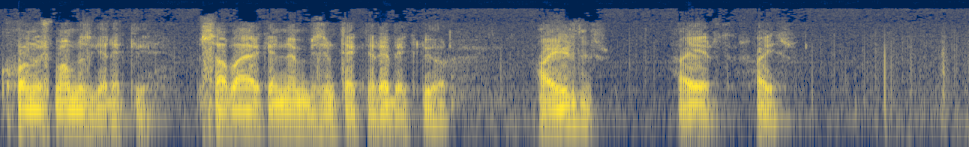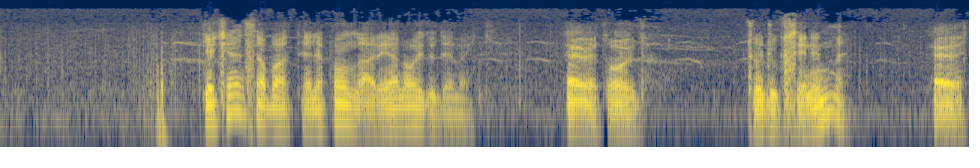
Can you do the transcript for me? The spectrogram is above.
Konuşmamız gerekli. Sabah erkenden bizim teknere bekliyorum. Hayırdır? Hayırdır, hayır. Geçen sabah telefonla arayan oydu demek. Evet, oydu. Çocuk senin mi? Evet,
